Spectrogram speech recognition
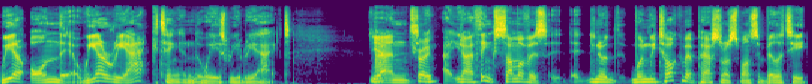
We are on there. We are reacting in the ways we react. Yeah, and true. uh, you know, I think some of us, uh, you know, when we talk about personal responsibility,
